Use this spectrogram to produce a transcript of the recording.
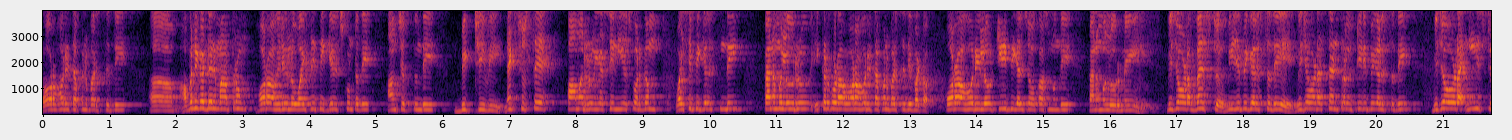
హోరాహోరీ తప్పని పరిస్థితి. అవనిగడ్డని మాత్రం హోరాహోరీలో వైసీపీ గెలుచుకుంటుంది అని చెప్తుంది బిగ్ టీవీ. నెక్స్ట్ చూస్తే పామర్రు ఎస్సీ నియోజకవర్గం వైసీపీ గెలుస్తుంది. పెనమలూరు ఇక్కడ కూడా ఓరాహోరీ తప్పని పరిస్థితి బట్ ఓరాహోరీలో టీడీపీ గెలిచే అవకాశం ఉంది పెనమలూరుని. విజయవాడ వెస్ట్ బీజేపీ గెలుస్తుంది విజయవాడ సెంట్రల్ టీడీపీ గెలుస్తుంది విజయవాడ ఈస్ట్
